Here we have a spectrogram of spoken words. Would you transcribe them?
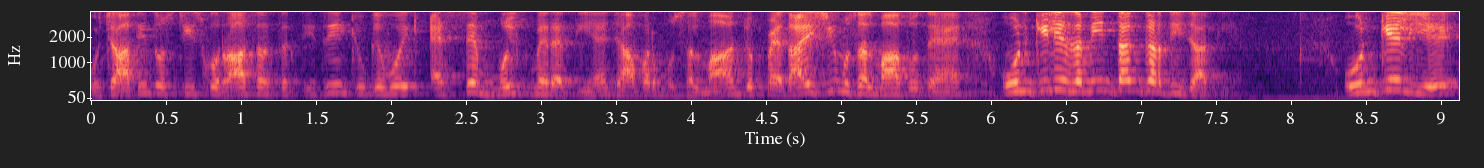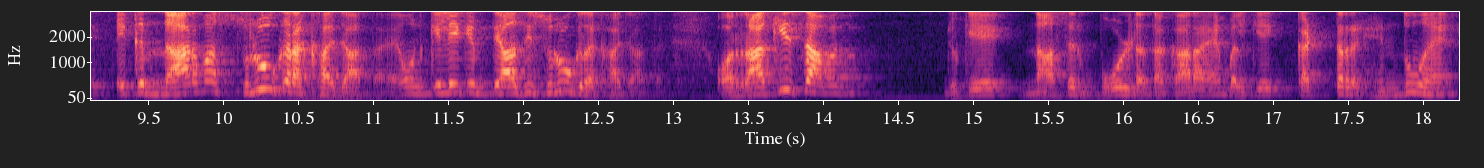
वो चाहती तो उस चीज़ को रास रख सकती थी क्योंकि वो एक ऐसे मुल्क में रहती हैं जहाँ पर मुसलमान, जो पैदाइशी मुसलमान होते हैं, उनके लिए ज़मीन तंग कर दी जाती है। उनके लिए एक नारवा सलूक रखा जाता है, उनके लिए एक इम्तियाजी सलूक रखा जाता है। और राखी सावंत जो कि ना सिर्फ़ बोल्ड अदाकारा हैं, बल्कि एक कट्टर हिंदू हैं,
